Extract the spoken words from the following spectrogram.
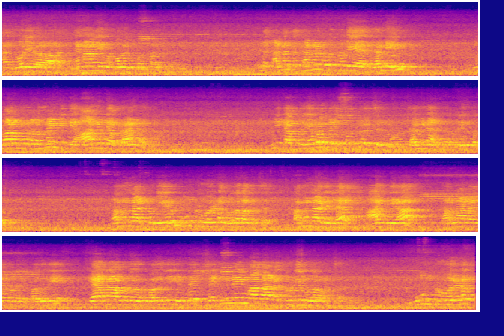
நான் கோழிகளாளர் என்னால் எங்கள் கோவில் பண்பாடுகள் இந்த கண்ணன் கண்ணங்கூட்டத்துடைய ஜமீன் குமாரமங்கலமே இன்னைக்கு ஆல் இந்தியா பிராண்ட் இன்னைக்கு அப்ப எவ்வளவு பெரிய சொத்து வச்சிருக்கோம்? தமிழ்நாட்டில் இருந்தது தமிழ்நாட்டுடைய மூன்று வருட முதலமைச்சர். தமிழ்நாடுல ஆந்திரா கர்நாடகத்துடைய பகுதி கேரளாவுடைய ஒரு பகுதி என்று சென்னை மாகாணத்துடைய முதலமைச்சர். மூன்று வருடம்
